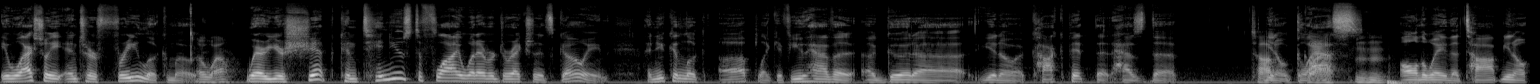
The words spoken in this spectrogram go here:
it will actually enter free look mode. Oh wow. where your ship continues to fly whatever direction it's going and you can look up like if you have a, a good uh, you know a cockpit that has the Top you know glass, all the way to the top you know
